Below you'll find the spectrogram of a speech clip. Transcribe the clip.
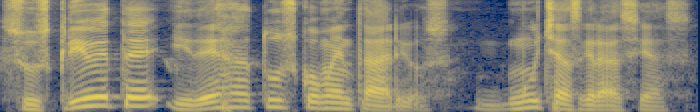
suscríbete y deja tus comentarios. Muchas gracias.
